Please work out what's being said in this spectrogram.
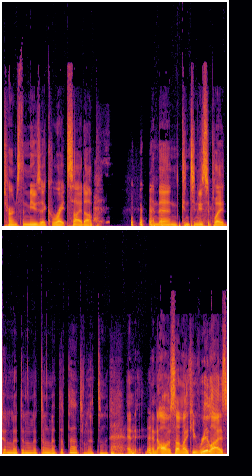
turns the music right side up, and then continues to play and and all of a sudden like you realize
